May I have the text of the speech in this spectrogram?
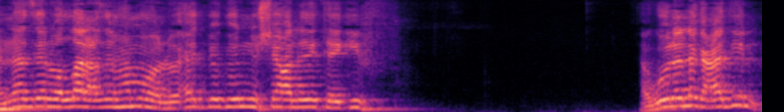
الناس دي والله العظيم همهم الوحيد بيقول إنه الشغلة دي تجيف. أقول لك عديل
